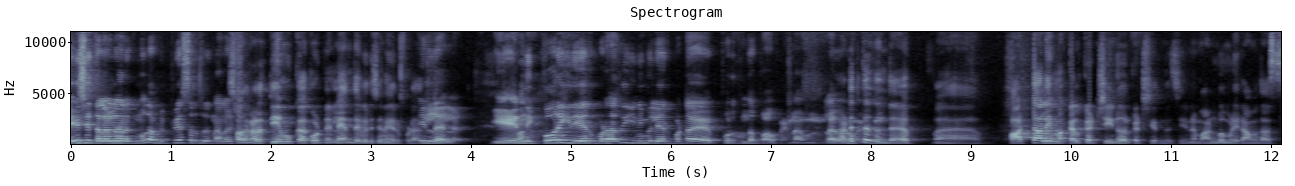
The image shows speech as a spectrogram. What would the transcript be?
தேசிய தலைவரா இருக்கும்போது அப்படி பேசுறது நல்ல அதனால திமுக கூட்டணியில எந்த விரிசலும் ஏற்படாது. இல்ல இல்ல. என்ன இப்போ வரைக்கும் இது ஏற்படாது. இனிமேல் ஏற்பட்டா பொறுத்து தான் பார்ப்போம். என்ன அடுத்தது இந்த பாட்டாளி மக்கள் கட்சின்னு ஒரு கட்சி இருந்துச்சு. நம்ம அன்புமணி ராமதாஸ்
